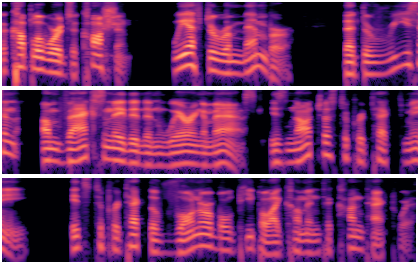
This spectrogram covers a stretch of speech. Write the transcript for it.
a couple of words of caution. We have to remember that the reason I'm vaccinated and wearing a mask is not just to protect me, it's to protect the vulnerable people I come into contact with.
